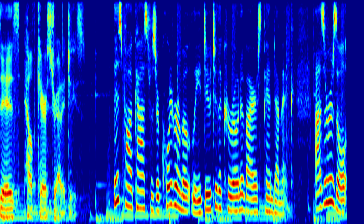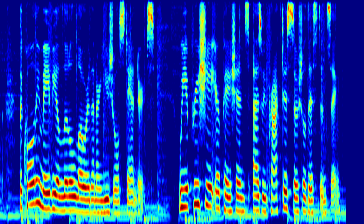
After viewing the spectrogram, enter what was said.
is Healthcare Strategies. This podcast was recorded remotely due to the coronavirus pandemic. As a result, the quality may be a little lower than our usual standards. We appreciate your patience as we practice social distancing.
